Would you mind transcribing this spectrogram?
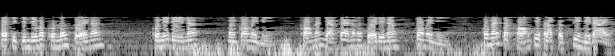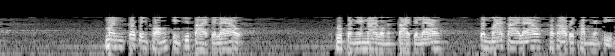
แต่จิตยินดีว่าคนนั้นสวยนะ คนนี้ดีนะ มันก็ไม่มี ของนั้นอยากได้นะมันสวยดีนะ ก็ไม่มี เพราะแม้แต่ของที่ปรากฏที่มีได้ มันก็เป็นของสิ่งที่ตายไปแล้วพูดกันง่าย ๆ ว่ามันตายไปแล้ว ต้นไม้ตายแล้วเขาก็เอาไปทำอย่างอื่น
